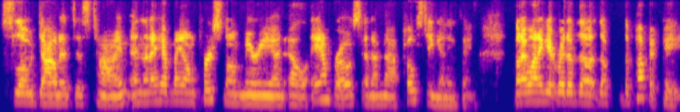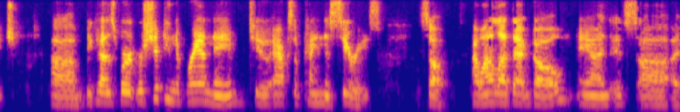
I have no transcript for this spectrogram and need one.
slowed down at this time. And then I have my own personal Marianne L. Ambrose, and I'm not posting anything. But I want to get rid of the, the, the puppet page uh, because we're, we're shifting the brand name to Acts of Kindness series. So I want to let that go. And it's uh,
